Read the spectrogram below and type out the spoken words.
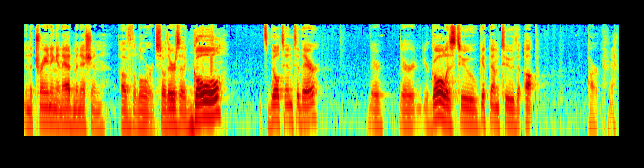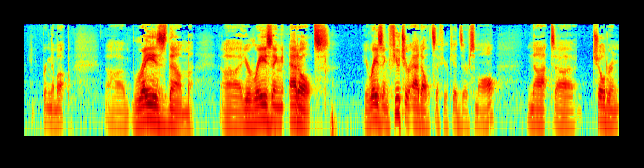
in the training and admonition of the Lord. So there's a goal it's built into there. Your goal is to get them to the up part, bring them up, uh, raise them. Uh, you're raising adults. You're raising future adults if your kids are small not uh, children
